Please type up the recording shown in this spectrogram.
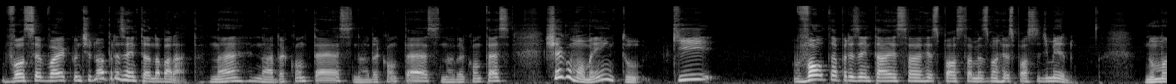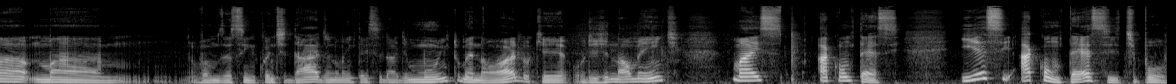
você vai continuar apresentando a barata, né? Nada acontece, nada acontece, nada acontece. Chega um momento que volta a apresentar essa resposta, a mesma resposta de medo. Numa, numa vamos dizer assim, quantidade, numa intensidade muito menor do que originalmente, mas acontece. E esse acontece, tipo,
